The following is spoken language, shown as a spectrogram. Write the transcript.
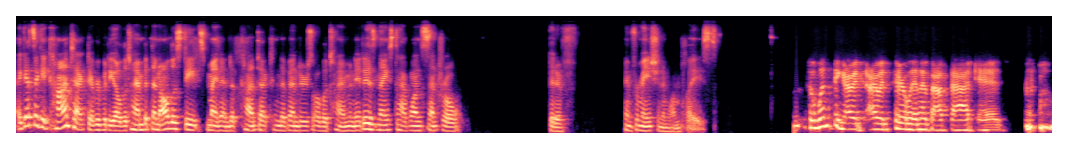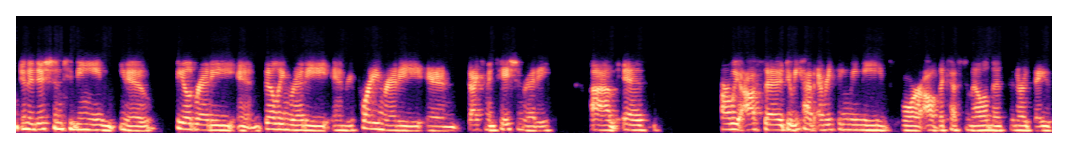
I guess I could contact everybody all the time, but then all the states might end up contacting the vendors all the time. And it is nice to have one central bit of information in one place. So one thing I would I would throw in about that is, in addition to being you know field ready and billing ready and reporting ready and documentation ready, um, is are we also do we have everything we need for all the custom elements and are they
